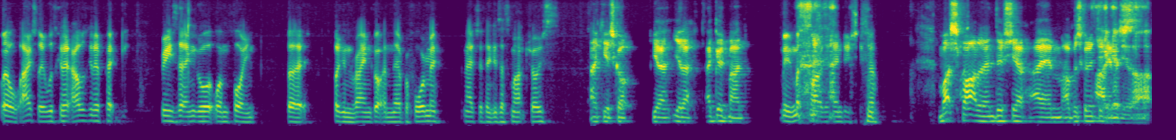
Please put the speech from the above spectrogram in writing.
well, actually, I was gonna, I was gonna pick Breezango at one point, but fucking Ryan got in there before me, and I actually think it's a smart choice. Thank you, Scott. Yeah, you're a, a good man. I mean, much smarter than Andy Much smarter than this year. Um, I was going to I take them give as, you that.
